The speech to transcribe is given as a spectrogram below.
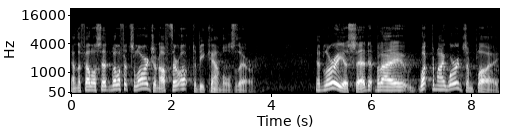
And the fellow said, Well, if it's large enough, there ought to be camels there. And Luria said, But I, what do my words imply?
